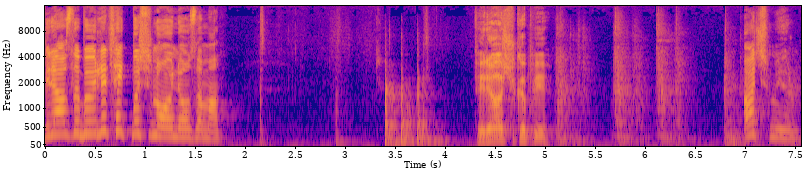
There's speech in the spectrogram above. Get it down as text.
Biraz da böyle tek başına oyna o zaman. Feriha şu kapıyı. Açmıyorum.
